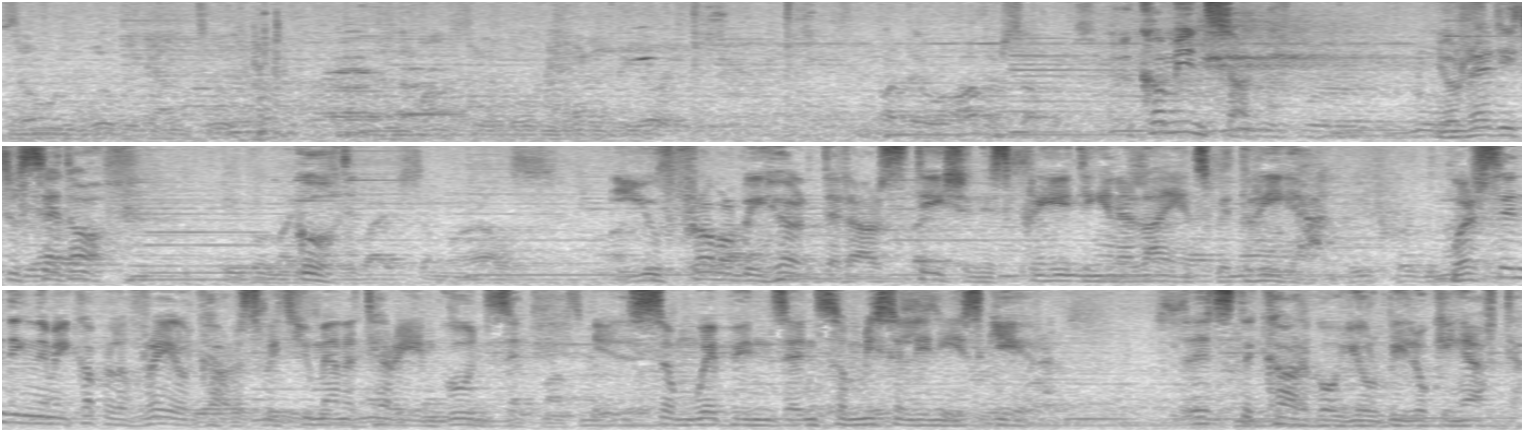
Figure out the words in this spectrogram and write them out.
Someone will be down too. But there were other summits. Come in, son. You're ready to set off? Good. You've probably heard that our station is creating an alliance with Riga. We're sending them a couple of rail cars with humanitarian goods, uh, some weapons, and some miscellaneous gear. It's the cargo you'll be looking after.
